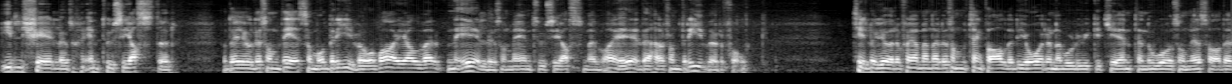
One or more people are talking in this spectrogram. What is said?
ildsjeler, entusiaster. Og Det er jo liksom det som må drive. Og hva i all verden er liksom entusiasme? Hva er det her som driver folk til å gjøre? For jeg mener, liksom, Tenk på alle de årene hvor du ikke tjente noe. og som jeg sa det,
